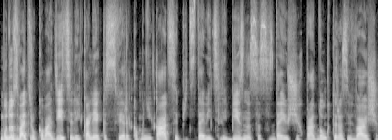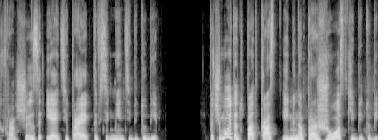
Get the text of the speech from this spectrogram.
Буду звать руководителей, коллег из сферы коммуникации, представителей бизнеса, создающих продукты, развивающих франшизы и IT-проекты в сегменте B2B. Почему этот подкаст именно про жесткий B2B?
